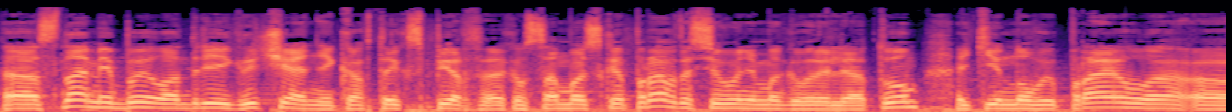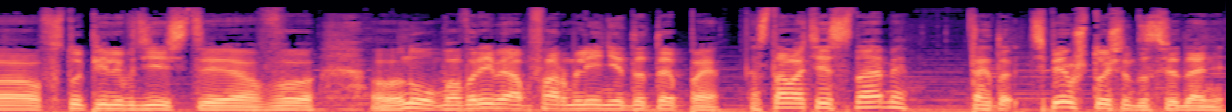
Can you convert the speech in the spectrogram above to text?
Э, С нами был Андрей Гречанник, автоэксперт «Комсомольская правда». Сегодня мы говорили о том, какие новые правила э, вступили в действие в, ну, во время оформления ДТП. Оставайтесь с нами. Тогда теперь уж точно до свидания.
